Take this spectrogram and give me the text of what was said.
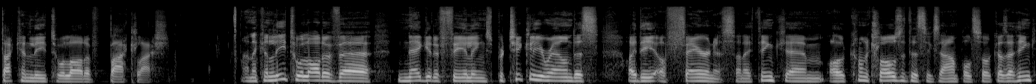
that can lead to a lot of backlash. And it can lead to a lot of uh, negative feelings, particularly around this idea of fairness. And I think um, I'll kind of close with this example. So, because I think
